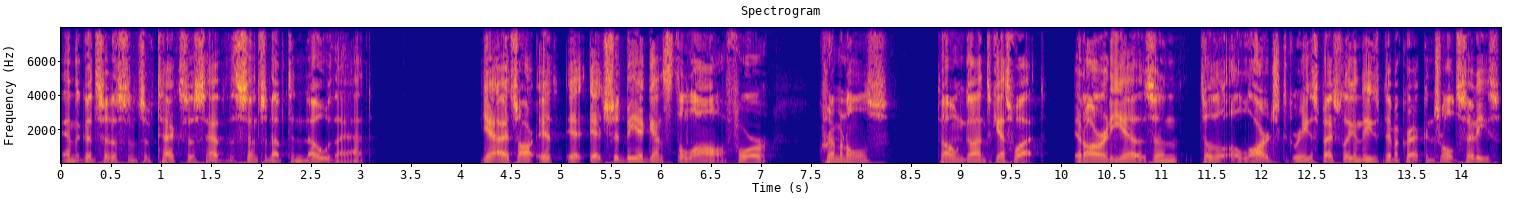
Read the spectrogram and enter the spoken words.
And the good citizens of Texas have the sense enough to know that. Yeah, it's our, it, it it should be against the law for criminals to own guns. Guess what? It already is, and to a large degree, especially in these Democrat-controlled cities,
